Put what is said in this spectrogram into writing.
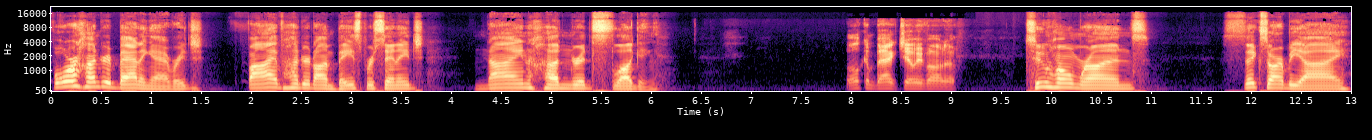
400 batting average, 500 on base percentage, 900 slugging. Welcome back, Joey Votto. two home runs, six RBI,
